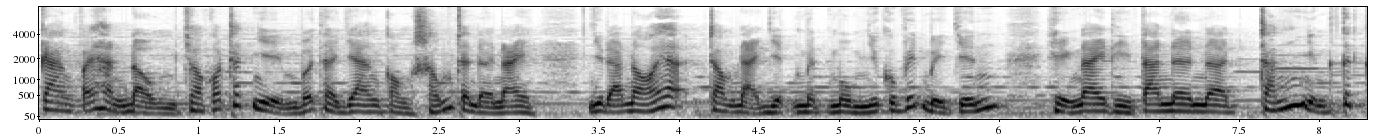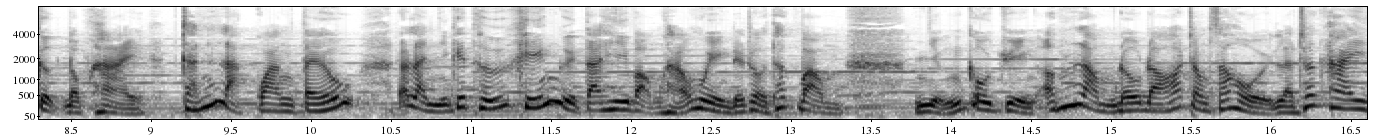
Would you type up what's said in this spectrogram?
càng phải hành động cho có trách nhiệm với thời gian còn sống trên đời này. Như đã nói trong đại dịch mịt mùng như Covid-19, hiện nay thì thì ta nên à, tránh những tích cực độc hại, tránh lạc quan tếu. Đó là những cái thứ khiến người ta hy vọng hảo huyền để rồi thất vọng. Những câu chuyện ấm lòng đâu đó trong xã hội là rất hay,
